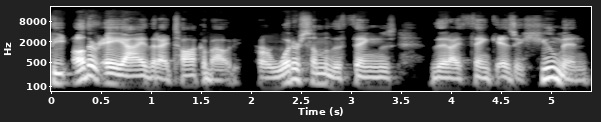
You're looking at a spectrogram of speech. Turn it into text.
the other AI that I talk about are what are some of the things that I think as a human,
